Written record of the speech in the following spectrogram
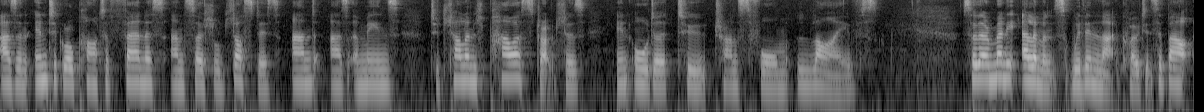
as an integral part of fairness and social justice and as a means to challenge power structures in order to transform lives. So there are many elements within that quote. It's about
